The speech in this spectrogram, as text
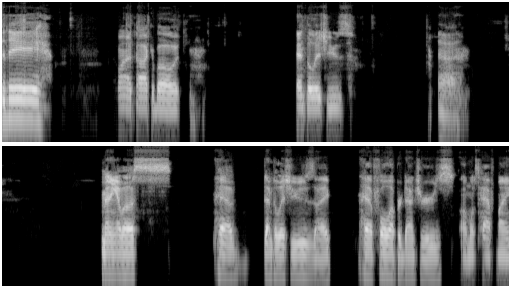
Today, I want to talk about dental issues. Uh, many of us have dental issues. I have full upper dentures. Almost half my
